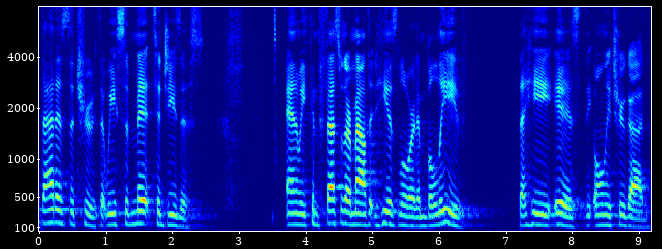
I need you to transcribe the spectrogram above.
that is the truth, that we submit to Jesus. And we confess with our mouth that He is Lord and believe that He is the only true God.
